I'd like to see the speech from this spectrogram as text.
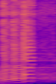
you.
